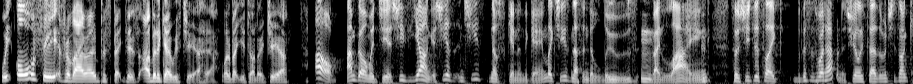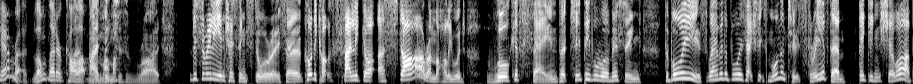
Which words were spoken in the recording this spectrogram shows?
we all see it from our own perspectives. I'm going to go with Gia here. What about you, Donna? Gia? Oh, I'm going with Gia. She's young. She has, and she's no skin in the game. Like she's nothing to lose mm. by lying. So she's just like, this is what happened. And she only says it when she's on camera. Don't let her call out my I mama. think she's right. This is a really interesting story. So, Courteney Cox finally got a star on the Hollywood Walk of Fame, but two people were missing. The boys. Where were the boys? Actually, it's more than two. It's three of them. They didn't show up.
